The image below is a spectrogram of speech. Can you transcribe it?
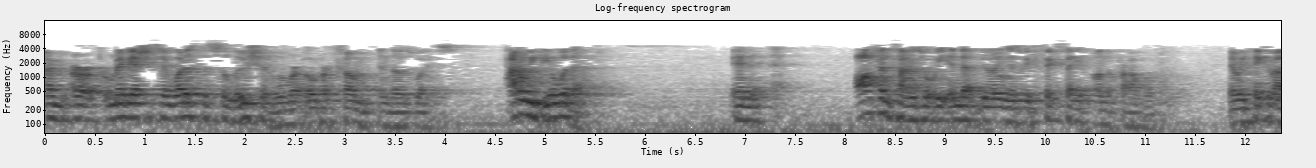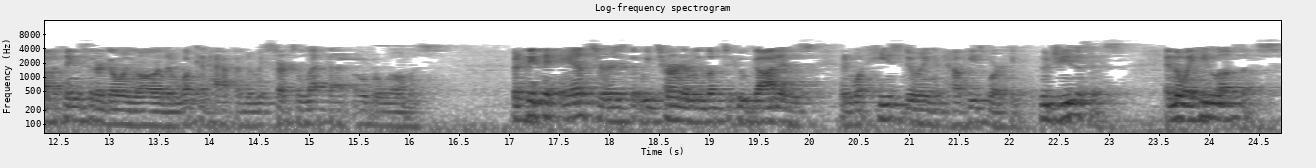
Or, or maybe I should say, what is the solution when we're overcome in those ways? How do we deal with that? And oftentimes, what we end up doing is we fixate on the problem. And we think about the things that are going on and what could happen, and we start to let that overwhelm us. But I think the answer is that we turn and we look to who God is and what He's doing and how He's working, who Jesus is, and the way He loves us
